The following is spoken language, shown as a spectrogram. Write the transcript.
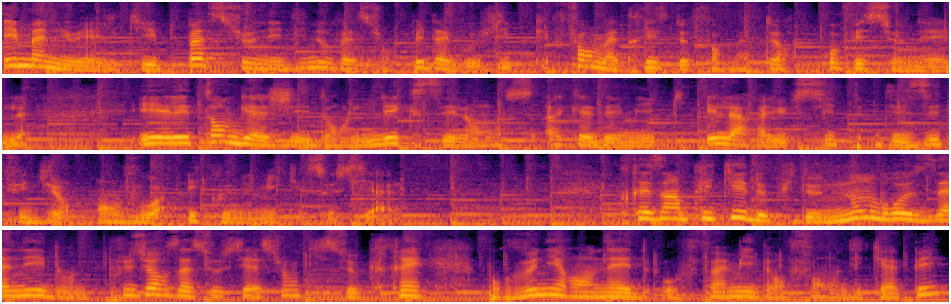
Emmanuel qui est passionnée d'innovation pédagogique, formatrice de formateurs professionnels et elle est engagée dans l'excellence académique et la réussite des étudiants en voie économique et sociale. Très impliquée depuis de nombreuses années dans plusieurs associations qui se créent pour venir en aide aux familles d'enfants handicapés,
